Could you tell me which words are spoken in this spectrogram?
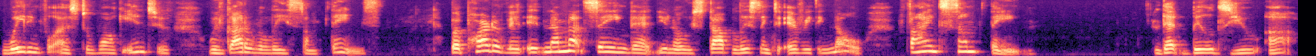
waiting for us to walk into, we've got to release some things. But part of it, it, and I'm not saying that, you know, stop listening to everything. No, find something that builds you up.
